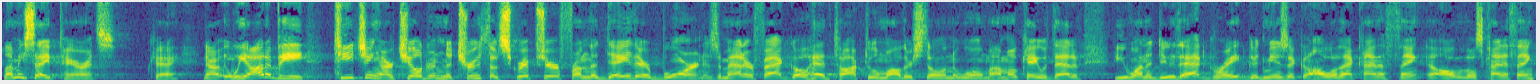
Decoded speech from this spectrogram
Let me say, parents, Okay? Now, we ought to be teaching our children the truth of Scripture from the day they're born. As a matter of fact, go ahead, talk to them while they're still in the womb. I'm okay with that. If you want to do that, great, good music, all of that kind of thing, all of those kind of things.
